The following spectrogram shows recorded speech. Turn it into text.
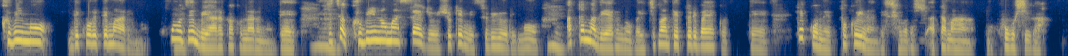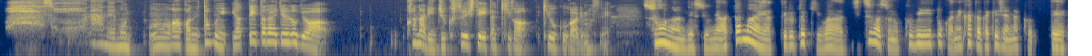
首もデコルテ周りも、ここも全部柔らかくなるので、実は首のマッサージを一生懸命するよりも、うん頭でやるのが一番手っ取り早くって、結構ね、得意なんですよ、私、頭のほぐしが。ああ、そうなんで、もう、うん、なんかね、多分やっていただいているときは、かなり熟睡していた気が、記憶がありますね。そうなんですよね。頭やってる時は、実はその首とかね、肩だけじゃなくって、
